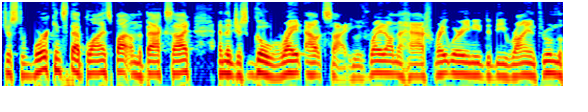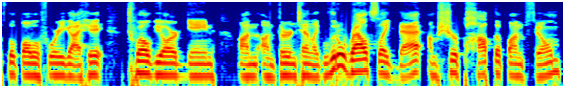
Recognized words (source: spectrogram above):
just to work into that blind spot on the backside and then just go right outside. He was right on the hash, right where he needed to be. Ryan threw him the football before he got hit, 12 yard gain on, on third and 10. Like little routes like that, I'm sure popped up on film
